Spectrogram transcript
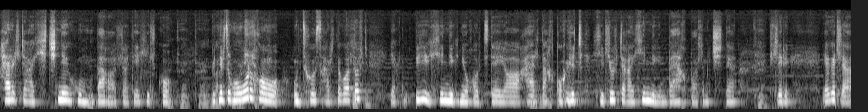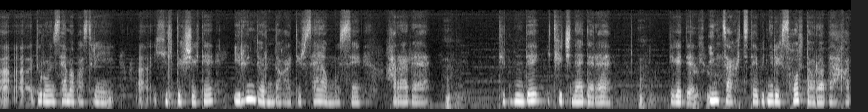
хайрлаж байгаа хичнээн хүн байгаа болоо тэгээ хэлэхгүй. Бид нэр зөвхөн өөрийнхөө өнцгөөс хардаг боловч яг би хин нэгний хувьд те ёо хайр даахгүй гэж хэлүүлж байгаа хин нэг нь байх боломжтой. Тэгэхээр яг л түрүүн Сайма пастрын а, хэлдэг шиг те эргэн тойронд байгаа тэр сайн хүмүүсээ хараарай. Тэдэндээ итгэж найдаарай. Тэгээд энэ цагт те бид нарыг сул дорой байхад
